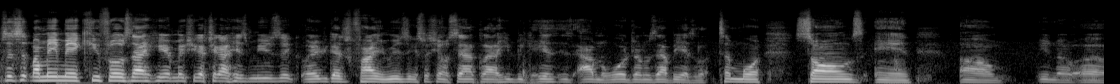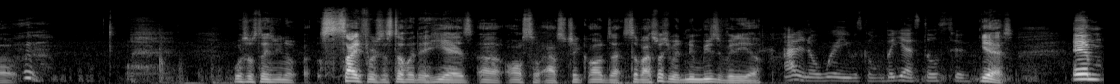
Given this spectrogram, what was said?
since my main man Q Flow's not here, make sure you guys check out his music. Whenever you guys find your music, especially on SoundCloud, he his, his album The War Drum is out. He has ton more songs and um, you know, uh, what's those things? You know, ciphers and stuff like that. He has uh also out. So check all that stuff out, especially with new music video. I didn't know where he was going, but yes, those two. Yes. And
